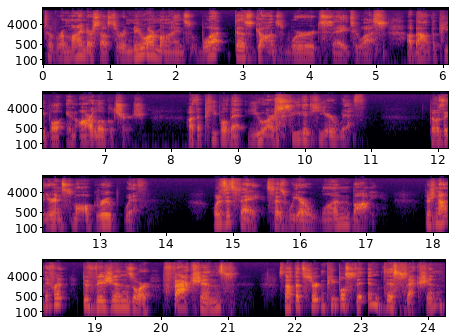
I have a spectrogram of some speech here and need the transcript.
to remind ourselves, to renew our minds, what does God's word say to us about the people in our local church, about the people that you are seated here with? Those that you're in small group with. What does it say? It says we are one body. There's not different divisions or factions. It's not that certain people sit in this section.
